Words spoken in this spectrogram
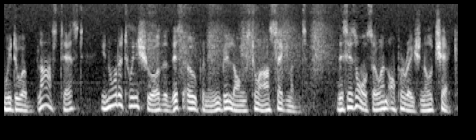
We do a blast test in order to ensure that this opening belongs to our segment. This is also an operational check.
